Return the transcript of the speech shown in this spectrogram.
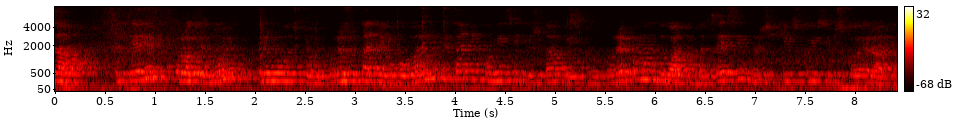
За 4, проти 0, утрималось 0. У результаті обговорення питання комісії дійшла висновку. Рекомендувати до сесії Борщиківської сільської ради.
